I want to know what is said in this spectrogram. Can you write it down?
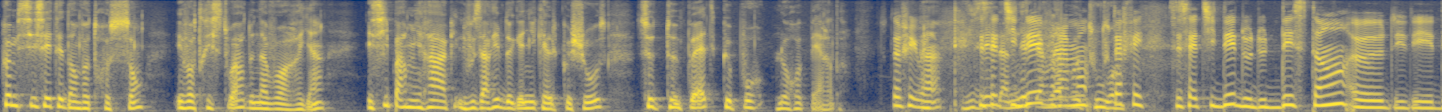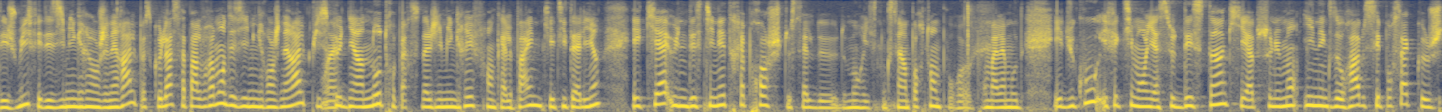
comme si c'était dans votre sang et votre histoire de n'avoir rien. Et si par miracle il vous arrive de gagner quelque chose, ce ne peut être que pour le reperdre. Tout à fait, oui. Hein, c'est cette idée vraiment, tout à fait. C'est cette idée de, destin euh, des, juifs et des immigrés en général, parce que là, ça parle vraiment des immigrés en général, puisqu'il y a un autre personnage immigré, Frank Alpine, qui est italien et qui a une destinée très proche de celle de, Maurice. Donc c'est important pour, euh, pour Malamoud. Et du coup, effectivement, il y a ce destin qui est absolument inexorable. C'est pour ça que je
